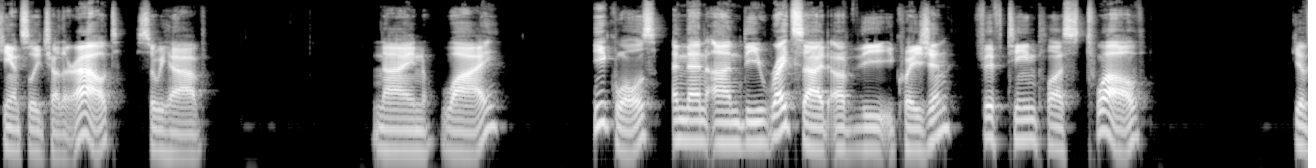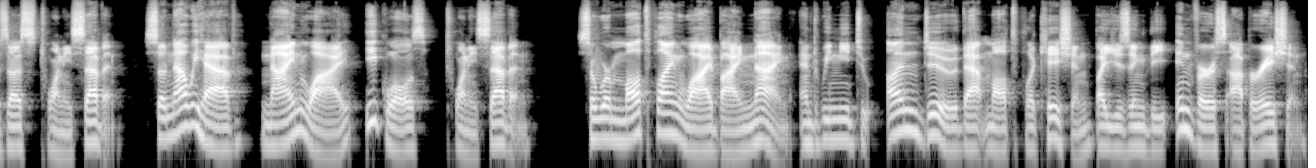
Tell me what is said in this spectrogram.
cancel each other out. So we have 9y equals, and then on the right side of the equation, 15 plus 12 gives us 27. So now we have 9y equals 27. So we're multiplying y by 9, and we need to undo that multiplication by using the inverse operation.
